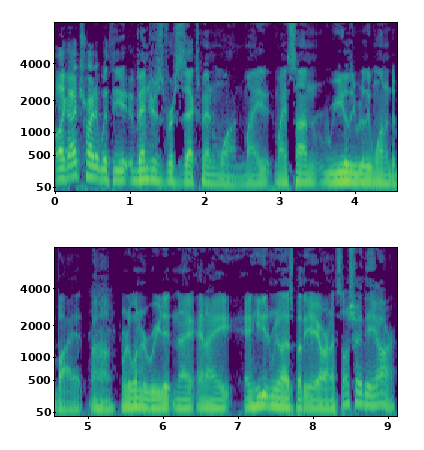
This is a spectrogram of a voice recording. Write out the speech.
like I tried it with the Avengers versus X Men one. My my son really really wanted to buy it. Uh-huh. and really wanted to read it, and I and I and he didn't realize about the AR. And I said, I'll show you the AR.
